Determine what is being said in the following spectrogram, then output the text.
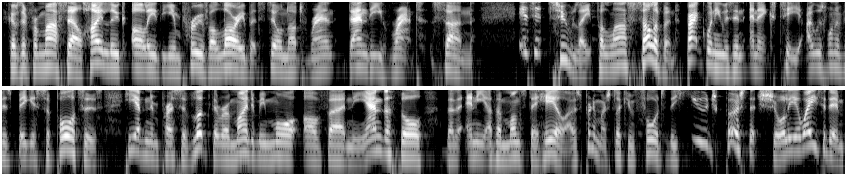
It comes in from Marcel. Hi, Luke, Ollie, the improver, Laurie, but still not ran- Dandy Rat son. Is it too late for Lars Sullivan? Back when he was in NXT, I was one of his biggest supporters. He had an impressive look that reminded me more of uh, Neanderthal than any other monster heel. I was pretty much looking forward to the huge push that surely awaited him,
